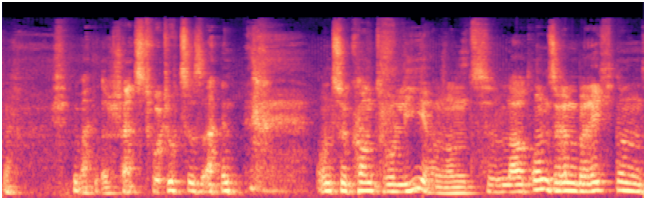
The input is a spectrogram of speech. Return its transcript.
Ich meine, das scheinst wohl du zu sein. Und zu kontrollieren. Und laut unseren Berichten und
